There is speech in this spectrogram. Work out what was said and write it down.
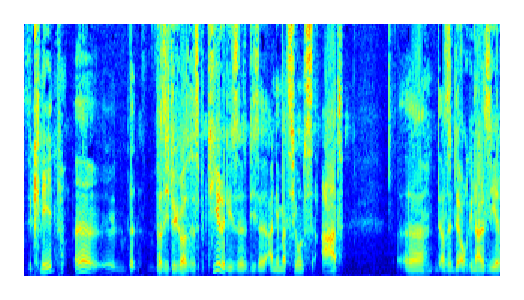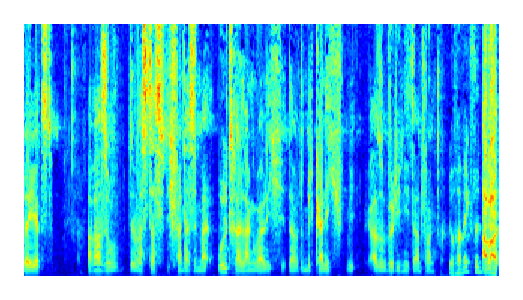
diese Knet, äh, was ich durchaus respektiere, diese, diese Animationsart, äh, also der Originalserie jetzt. Aber so, was das, ich fand das immer ultra langweilig. Damit kann ich, also würde ich nichts anfangen. Du verwechselst, Aber,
